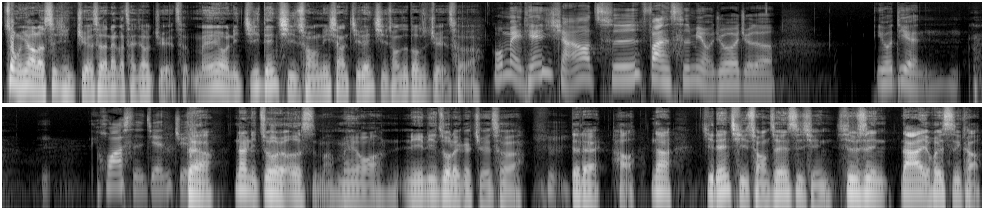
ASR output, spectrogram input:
重要的事情决策，那个才叫决策。没有，你几点起床，你想几点起床，这都是决策啊。我每天想要吃饭吃面，我就会觉得有点花时间决策。对啊，那你最后有饿死吗？没有啊，你一定做了一个决策啊，嗯、对不对？好，那几点起床这件事情，是不是大家也会思考？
